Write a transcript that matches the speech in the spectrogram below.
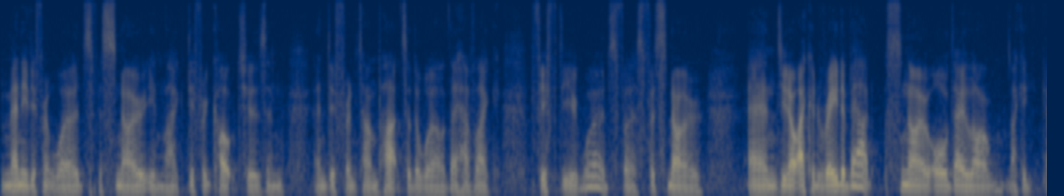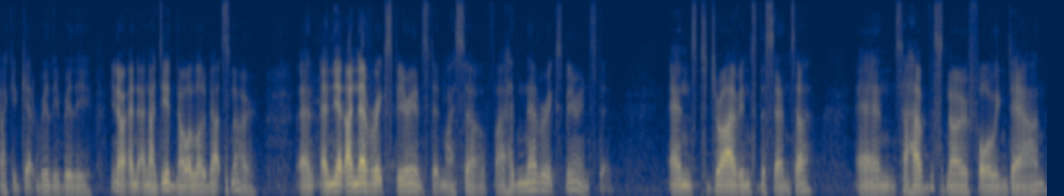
many different words for snow in like different cultures and, and different um, parts of the world. They have like 50 words for, for snow. And, you know, I could read about snow all day long. I could, I could get really, really, you know, and, and I did know a lot about snow. And, and yet I never experienced it myself. I had never experienced it. And to drive into the center and to have the snow falling down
